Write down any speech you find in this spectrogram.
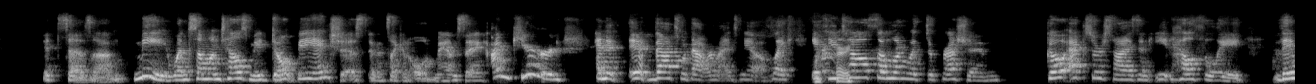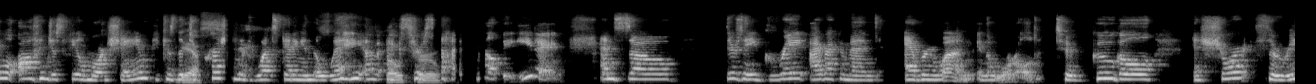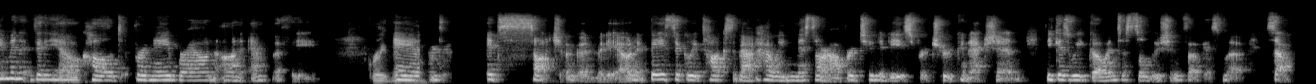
it says um, me when someone tells me don't be anxious and it's like an old man saying i'm cured and it, it that's what that reminds me of. Like if you tell someone with depression go exercise and eat healthily they will often just feel more shame because the yes. depression is what's getting in the way of so exercise and healthy eating. And so there's a great i recommend everyone in the world to google a short three minute video called brene brown on empathy Great video. And it's such a good video. And it basically talks about how we miss our opportunities for true connection because we go into solution focus mode. So,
